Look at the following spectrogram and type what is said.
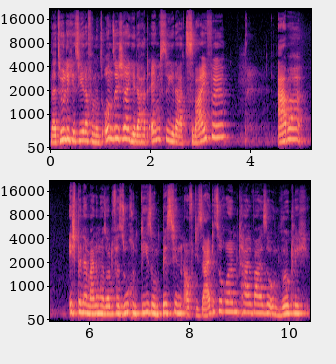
Natürlich ist jeder von uns unsicher, jeder hat Ängste, jeder hat Zweifel, aber ich bin der Meinung, man sollte versuchen, die so ein bisschen auf die Seite zu räumen teilweise und wirklich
